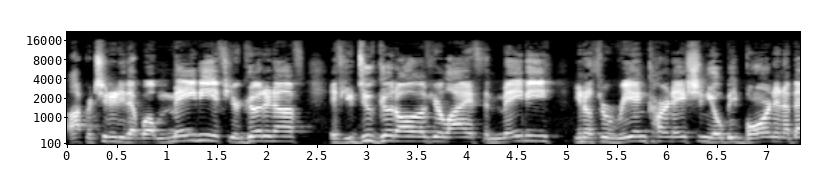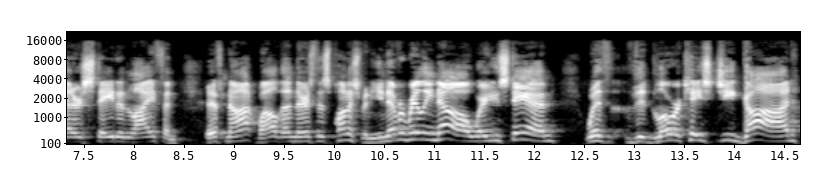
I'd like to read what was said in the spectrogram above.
opportunity that, well, maybe if you're good enough, if you do good all of your life, then maybe, you know, through reincarnation, you'll be born in a better state in life. And if not, well, then there's this punishment. You never really know where you stand with the lowercase g God.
